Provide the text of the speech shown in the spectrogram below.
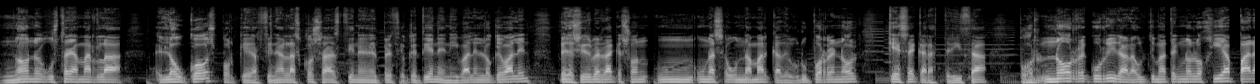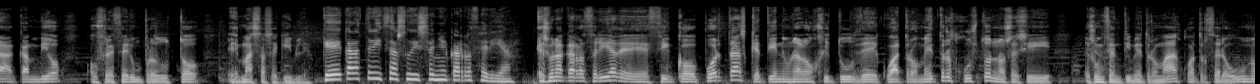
no nos gusta llamarla low cost porque al final las cosas tienen el precio que tienen y valen lo que valen, pero sí es verdad que son un- una segunda marca del grupo Renault que se caracteriza por no recurrir a la última tecnología para a cambio ofrecer un producto eh, más asequible. ¿Qué caracteriza su diseño y carrocería? Es una carrocería de cinco puertas que tiene una longitud de 4 metros justo, no sé si es un centímetro más, 401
